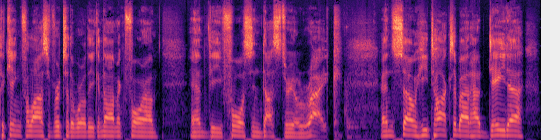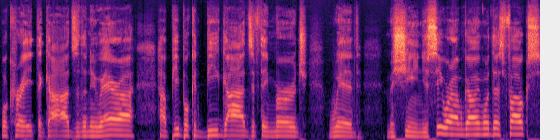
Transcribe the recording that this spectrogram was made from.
the king philosopher to the World Economic Forum and the Fourth Industrial Reich. And so he talks about how data will create the gods of the new era, how people could be gods if they merge with machine. You see where I'm going with this, folks?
